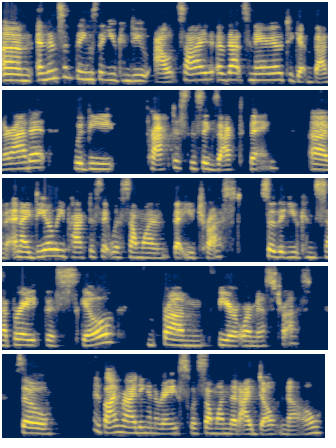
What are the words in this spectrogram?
Um, and then some things that you can do outside of that scenario to get better at it would be practice this exact thing. Um, and ideally, practice it with someone that you trust so that you can separate this skill from fear or mistrust. So, if I'm riding in a race with someone that I don't know,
